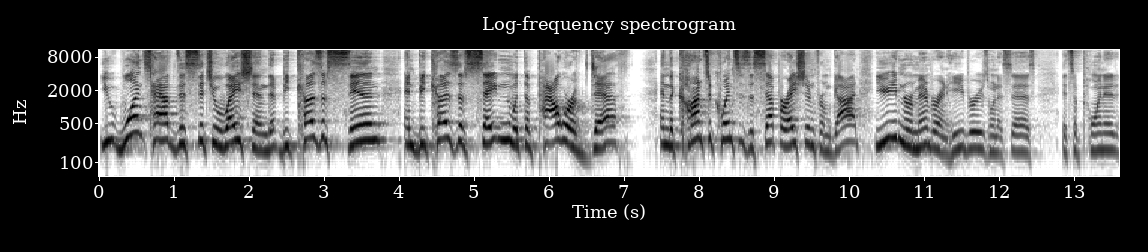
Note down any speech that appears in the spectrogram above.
You once have this situation that because of sin and because of Satan with the power of death and the consequences of separation from God, you even remember in Hebrews when it says it's appointed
